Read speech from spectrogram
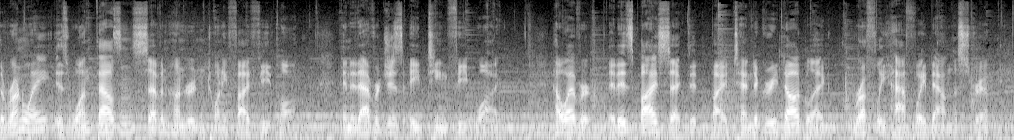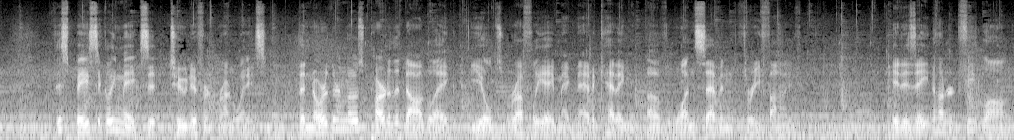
The runway is 1,725 feet long, and it averages 18 feet wide. However, it is bisected by a 10 degree dogleg roughly halfway down the strip. This basically makes it two different runways. The northernmost part of the dogleg yields roughly a magnetic heading of 1735. It is 800 feet long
